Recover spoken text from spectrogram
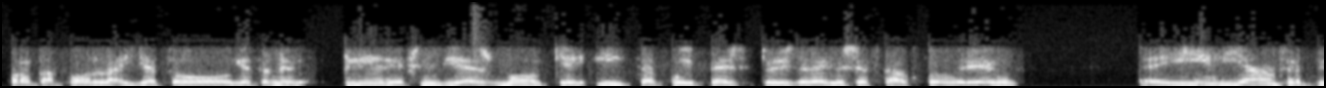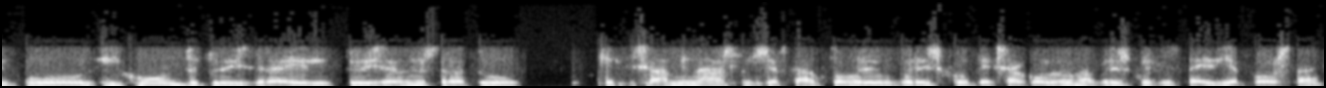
πρώτα απ' όλα για, το, για τον πλήρη ευνηδιασμό και ήττα που υπέστη το Ισραήλ σε 7 Οκτωβρίου. Ε, οι ίδιοι άνθρωποι που ηγούνται του Ισραήλ, του Ισραηλινού στρατού και της άμυνάς τους σε 7 Οκτωβρίου βρίσκονται, εξακολουθούν να βρίσκονται στα ίδια πόστα.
